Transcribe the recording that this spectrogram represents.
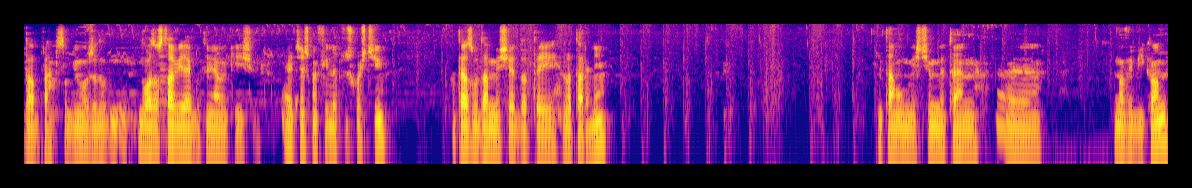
Dobra, sobie może dwa zostawię, jakby to miał jakieś e, ciężką chwilę w przyszłości. A teraz udamy się do tej latarni. I tam umieścimy ten e, nowy beacon.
